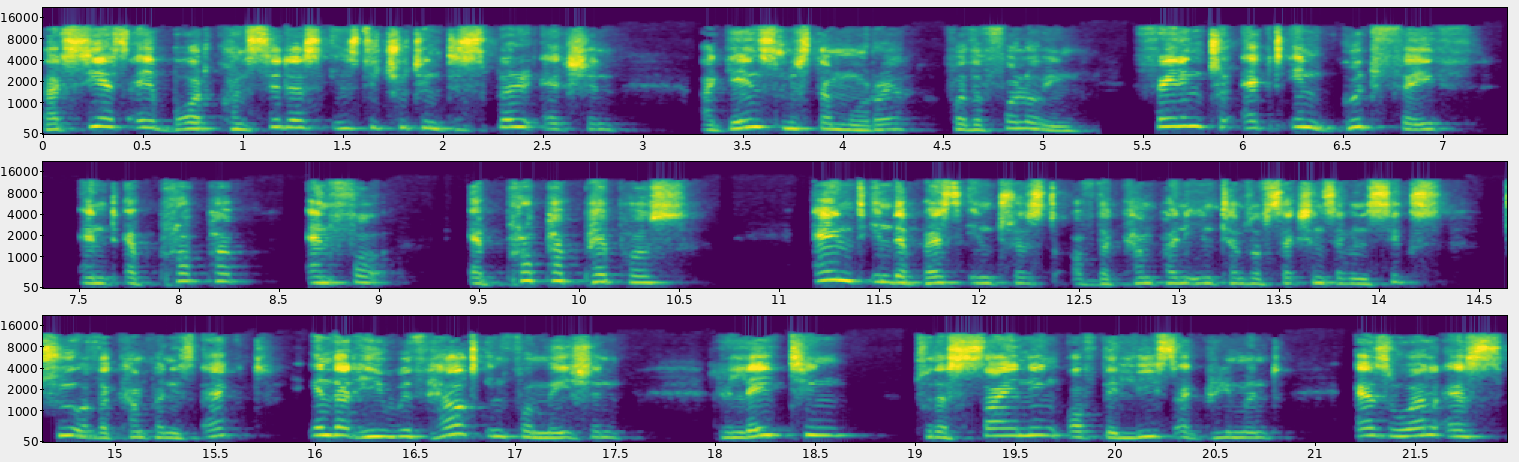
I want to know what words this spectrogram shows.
that CSA board considers instituting disciplinary action against Mr. Moroe for the following failing to act in good faith and a proper and for a proper purpose and in the best interest of the company in terms of section 76 2 of the companies act in that he withheld information relating to the signing of the lease agreement as well as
